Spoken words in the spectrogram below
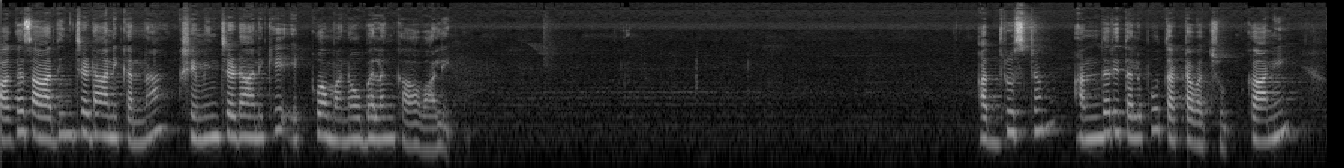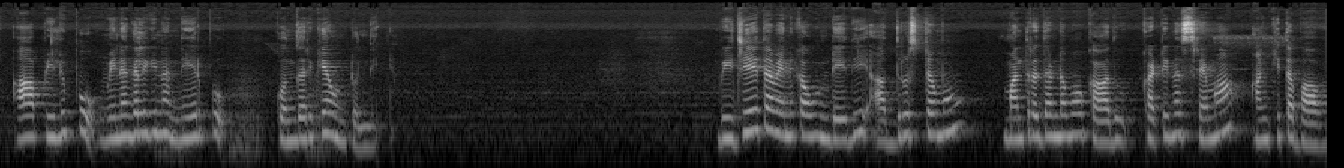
పగ సాధించడానికన్నా క్షమించడానికే ఎక్కువ మనోబలం కావాలి. అదృష్టం అందరి తలుపు తట్టవచ్చు కానీ ఆ పిలుపు వినగలిగిన నేర్పు కొందరికే ఉంటుంది. విజేత వెనుక ఉండేది అదృష్టమో మంత్రదండమో కాదు కఠిన శ్రమ అంకిత భావం.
